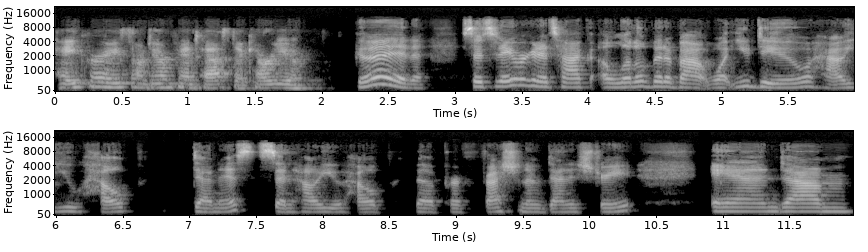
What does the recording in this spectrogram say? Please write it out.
Hey, Grace, I'm doing fantastic. How are you? Good. So, today we're going to talk a little bit about what you do, how you help dentists, and how you help the profession of dentistry, and um,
